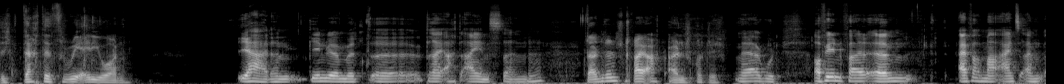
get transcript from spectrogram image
Ich dachte 381. Ja, dann gehen wir mit äh, 381 dann. Ne? Dann sind es 381, richtig. Naja, gut. Auf jeden Fall ähm, einfach mal eins, ein-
